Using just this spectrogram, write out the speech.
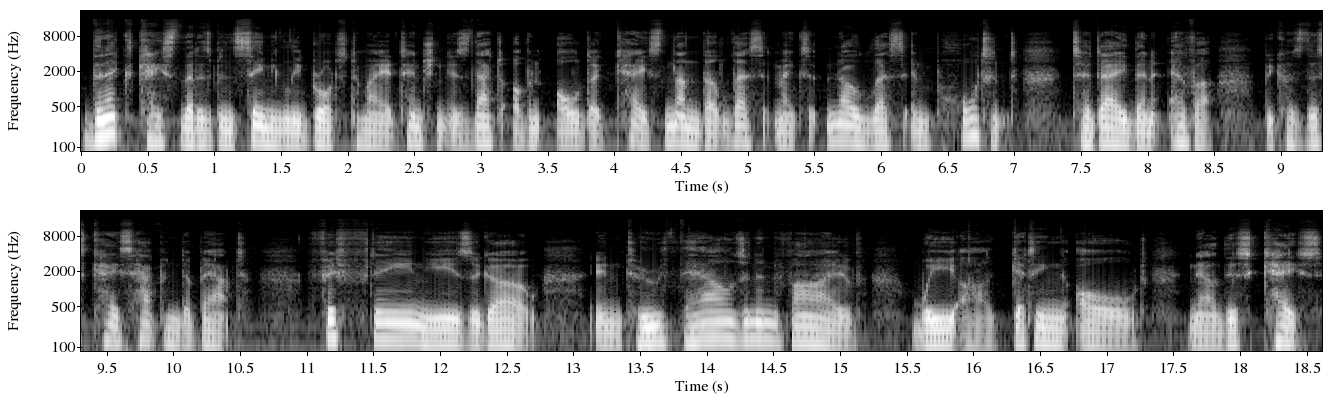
The next case that has been seemingly brought to my attention is that of an older case. Nonetheless, it makes it no less important today than ever because this case happened about 15 years ago in 2005. We are getting old. Now, this case,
